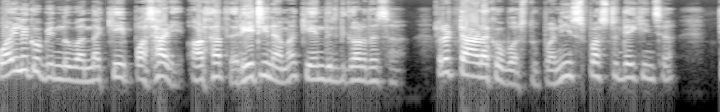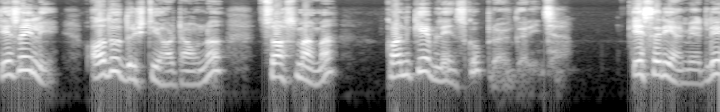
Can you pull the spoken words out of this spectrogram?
पहिलेको बिन्दुभन्दा केही पछाडि अर्थात् रेटिनामा केन्द्रित गर्दछ। र टाढाको वस्तु पनि स्पष्ट देखिन्छ। त्यसैले अधोदृष्टि हटाउन चस्मामा कन्केभ लेन्सको प्रयोग गरिन्छ। यसरी हामीहरूले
